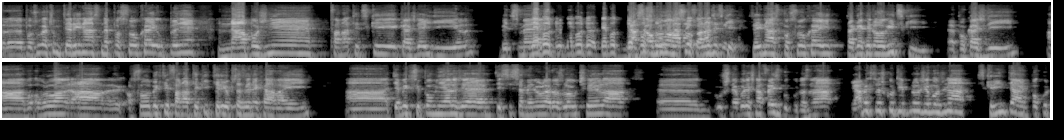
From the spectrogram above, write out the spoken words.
eh, posluchačům, kteří nás neposlouchají úplně nábožně, fanaticky každý díl, Byť jsme, nebo, nebo, nebo já se omlouvám na slovo fanaticky, kteří nás poslouchají tak, jak je to logický, eh, po každý. A, omlouvám, a oslovil bych ty fanatiky, kteří občas vynechávají. A tě bych připomněl, že ty jsi se minule rozloučil a uh, už nebudeš na Facebooku. To znamená, já bych trošku typnul, že možná screen time, pokud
